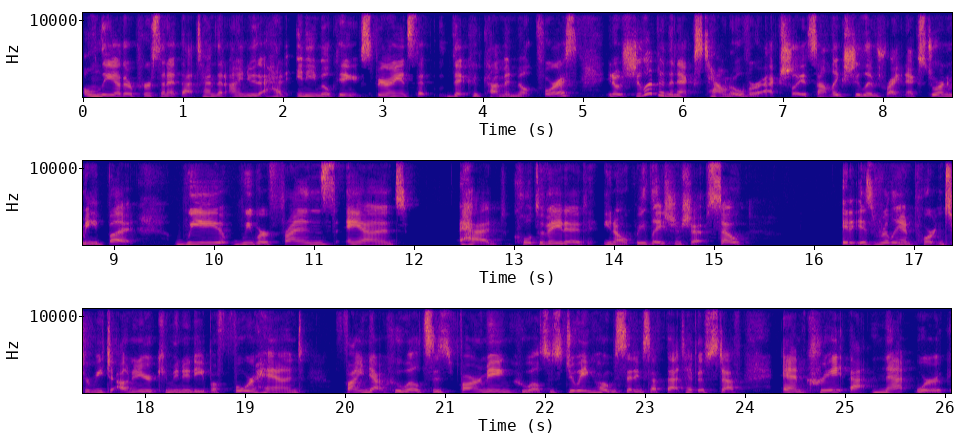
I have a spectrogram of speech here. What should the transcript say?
only other person at that time that I knew that had any milking experience that that could come and milk for us, you know, she lived in the next town over actually. It's not like she lived right next door to me, but we we were friends and had cultivated, you know, relationships. So it is really important to reach out in your community beforehand, find out who else is farming, who else is doing homesteading stuff, that type of stuff, and create that network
